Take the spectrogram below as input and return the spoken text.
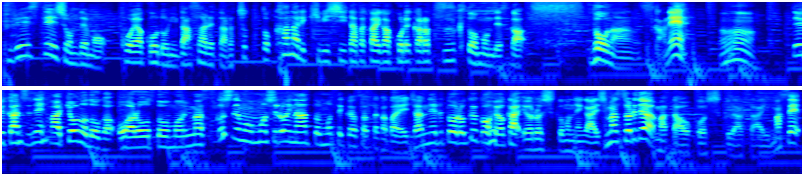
うプレイステーションでも荒野行動に出されたらちょっとかなり厳しい戦いがこれから続くと思うんですがどうなんすかね？うん。という感じでね、まあ、今日の動画終わろうと思います。少しでも面白いなと思ってくださった方へチャンネル登録高評価よろしくお願いします。それではまたお越しくださいませ。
